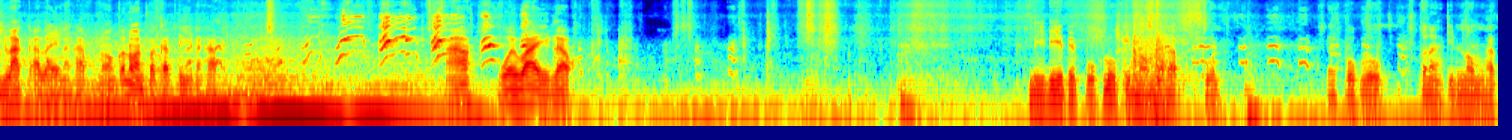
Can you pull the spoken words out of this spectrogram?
ำลักอะไรนะครับ น้องก็นอนปกตินะครับอ้าวโวยวายอีกแล้ว ดีดีๆไปปลุกลูกกินนมนะครับคุณไปปลุกลูก ตัวนั้นกินนมครับ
